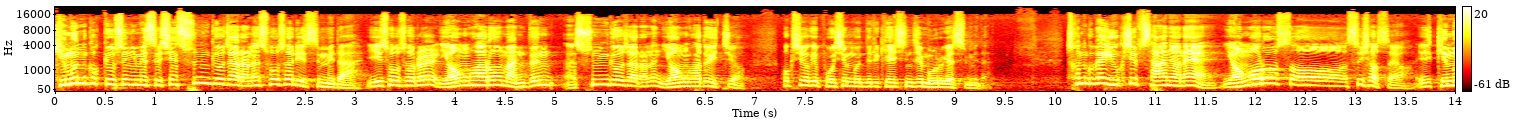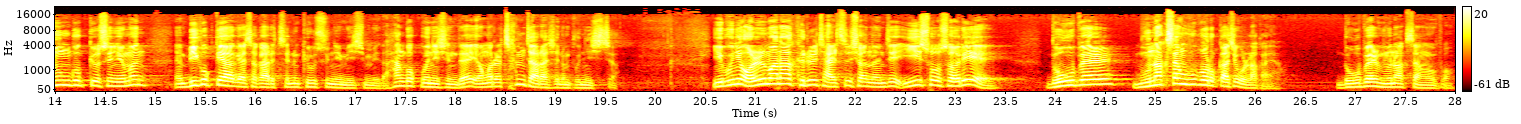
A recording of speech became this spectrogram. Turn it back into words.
김은국 교수님이 쓰신 순교자라는 소설이 있습니다. 이 소설을 영화로 만든 어, 순교자라는 영화도 있죠. 혹시 여기 보신 분들이 계신지 모르겠습니다. 1964년에 영어로 써 쓰셨어요. 김은국 교수님은 미국 대학에서 가르치는 교수님이십니다. 한국 분이신데 영어를 참 잘하시는 분이시죠. 이분이 얼마나 글을 잘 쓰셨는지 이 소설이 노벨 문학상 후보로까지 올라가요. 노벨 문학상 후보.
